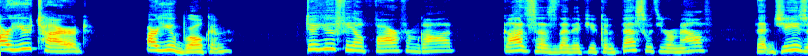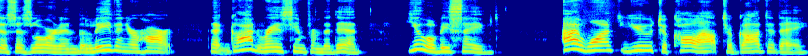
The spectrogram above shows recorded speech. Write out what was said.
Are you tired? Are you broken? Do you feel far from God? God says that if you confess with your mouth that Jesus is Lord and believe in your heart that God raised him from the dead, you will be saved. I want you to call out to God today.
